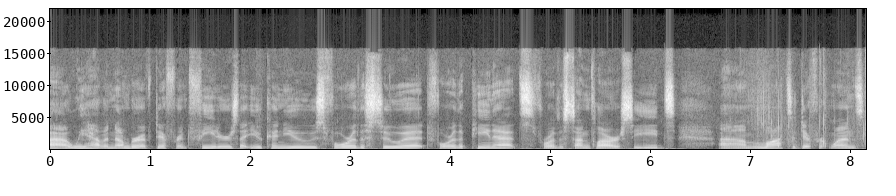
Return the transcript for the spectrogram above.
Uh, we have a number of different feeders that you can use for the suet, for the peanuts, for the sunflower seeds. Um, lots of different ones.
